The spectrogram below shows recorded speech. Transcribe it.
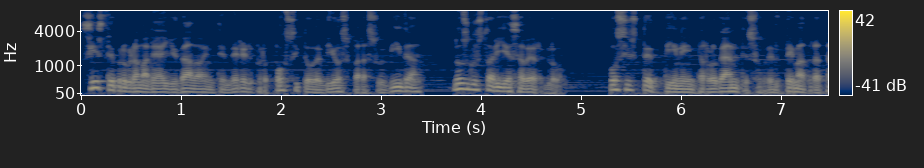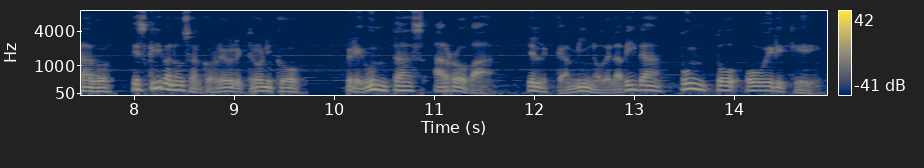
Si este programa le ha ayudado a entender el propósito de Dios para su vida, nos gustaría saberlo. O si usted tiene interrogantes sobre el tema tratado, escríbanos al correo electrónico preguntas arroba elcaminodelavida.org.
